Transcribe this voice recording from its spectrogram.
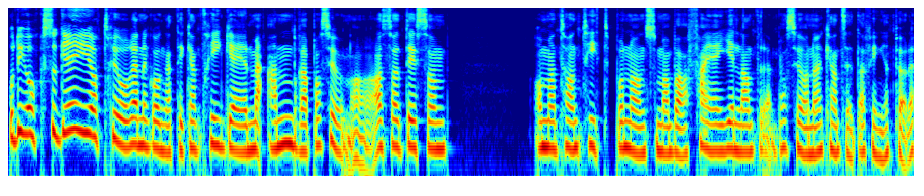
Och det är också grejer jag tror en gång att det kan trigga en med andra personer. Alltså att det är som om man tar en titt på någon som man bara, fan jag gillar inte den personen, kan inte sätta fingret på det.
